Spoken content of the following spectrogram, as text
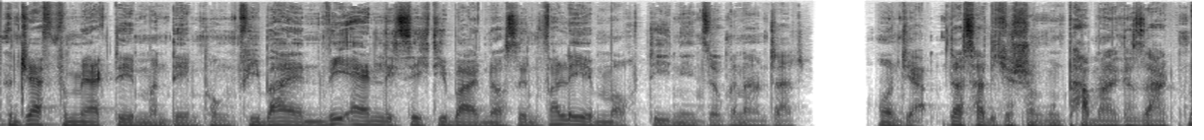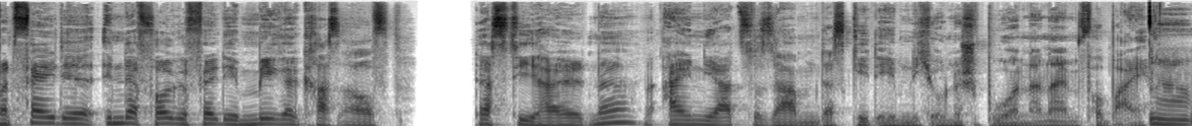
das. Jeff bemerkt eben an dem Punkt, wie, beiden, wie ähnlich sich die beiden noch sind, weil eben auch Dean ihn so genannt hat. Und ja, das hatte ich ja schon ein paar Mal gesagt. Man fällt, in der Folge fällt eben mega krass auf, dass die halt, ne, ein Jahr zusammen, das geht eben nicht ohne Spuren an einem vorbei. Ja.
